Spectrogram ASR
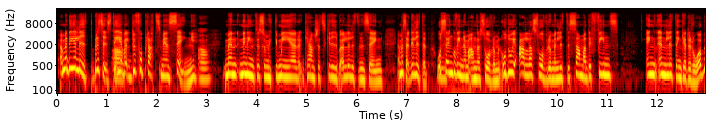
Ja men det är lite, precis. Det Ja. är väl, du får plats med en säng. Ja. Men, men inte så mycket mer, kanske ett skriv eller en liten säng. Ja, men så här, det är litet. Och Mm. sen går vi in i de andra sovrummen och då är alla sovrummen lite samma. Det finns en, en liten garderob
